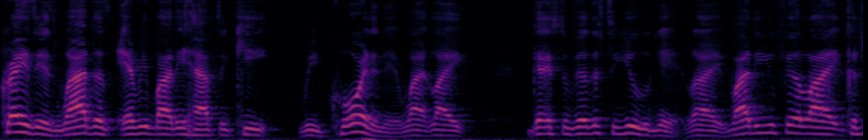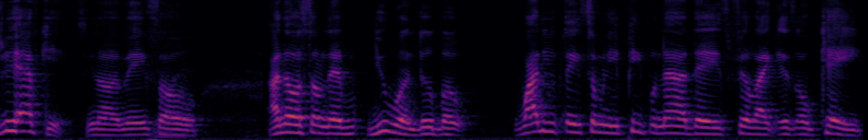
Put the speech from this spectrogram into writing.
crazy. Is why does everybody have to keep recording it? Why, like, Gangsterville, this to you again. Like, why do you feel like? Because you have kids, you know what I mean. So I know it's something that you wouldn't do, but why do you think so many people nowadays feel like it's okay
